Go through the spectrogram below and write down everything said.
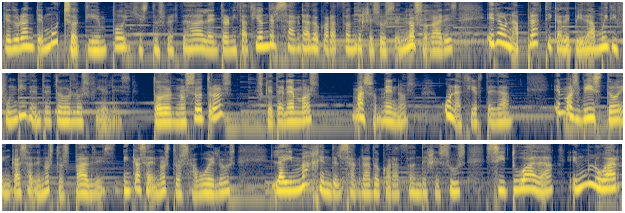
que durante mucho tiempo, y esto es verdad, la entronización del Sagrado Corazón de Jesús en los hogares era una práctica de piedad muy difundida entre todos los fieles. Todos nosotros, los que tenemos más o menos una cierta edad, Hemos visto en casa de nuestros padres, en casa de nuestros abuelos, la imagen del Sagrado Corazón de Jesús situada en un lugar,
